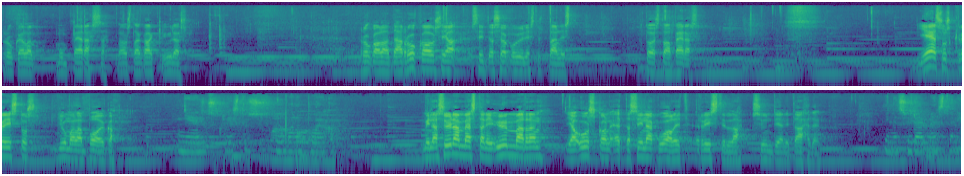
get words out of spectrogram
rukoilla mun perässä. Noustaan kaikki ylös. Rukoillaan tämä rukous ja sitten jos joku ylistysbändistä toistaa perässä. Jeesus Kristus, Jumalan poika. Minä sydämestäni ymmärrän ja uskon, että sinä kuolit ristillä syntieni tähden. Minä sydämestäni.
